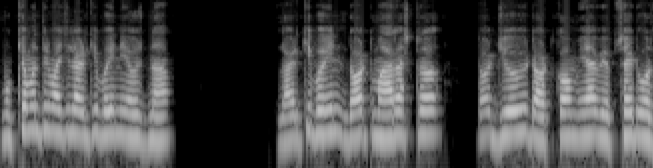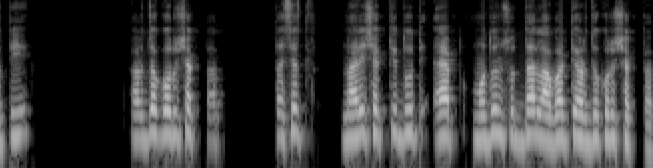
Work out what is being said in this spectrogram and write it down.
मुख्यमंत्री माझी लाडकी Bahin Yojana Ladki Bahin dot Maharashtra dot G O V dot com या वेबसाईटवरती अर्ज करू शकतात. तसेच नारी शक्ती दूत ॲपमधून सुद्धा लाभार्थी अर्ज करू शकतात.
